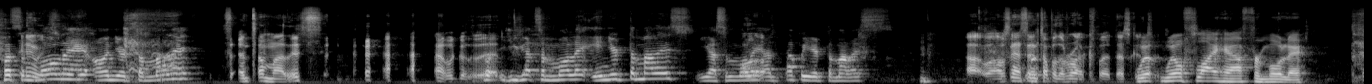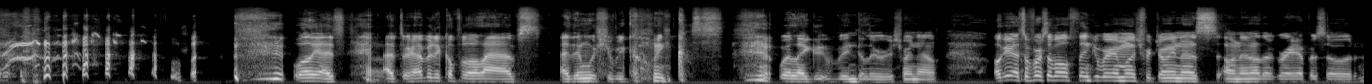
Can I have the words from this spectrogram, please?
Put some Anyways. mole on your tamale. And tamales. I would go to that. You got some mole in your tamales. You got some mole Oh. on top of your tamales. Uh, well, I was going to say on top of the rock, but that's good. We'll, we'll fly half for mole. well, guys, after having a couple of laughs, I think we should be going because we're like being delirious right now. Okay, guys, so first of all, thank you very much for joining us on another great episode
